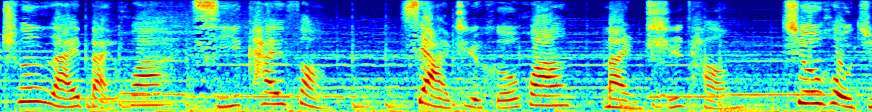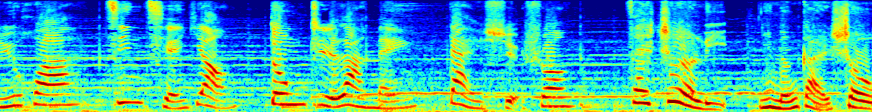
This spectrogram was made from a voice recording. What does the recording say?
春来百花齐开放，夏至荷花满池塘，秋后菊花金钱样，冬至腊梅带雪霜。在这里，你能感受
